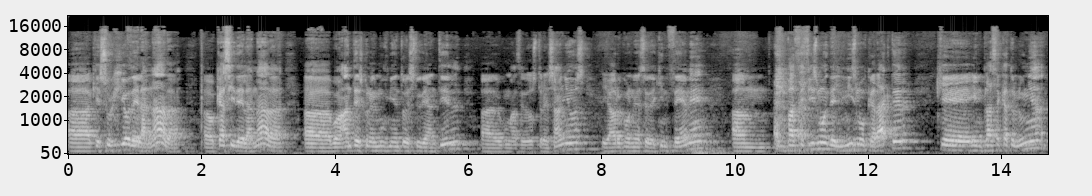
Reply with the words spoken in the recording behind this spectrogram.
uh, que surgió de la nada o casi de la nada, ah, bueno, antes con el movimiento estudiantil, uh, como hace dos, tres años, y ahora con ese de 15M, un pacifismo del mismo carácter que en Plaza Cataluña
